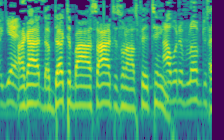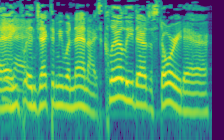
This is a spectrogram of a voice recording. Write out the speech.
Uh, yes. I got abducted by a scientist when I was 15. I would have loved to see and that. he injected me with nanites. Clearly there's a story there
